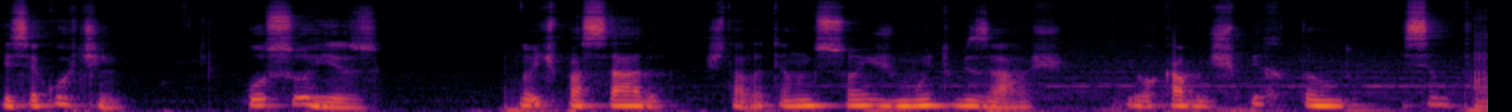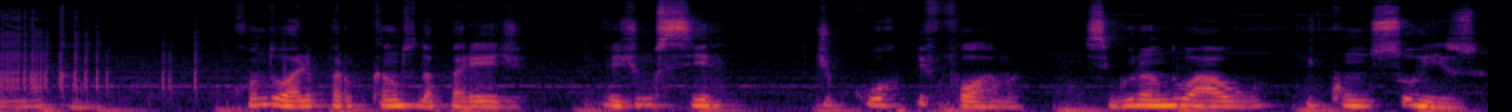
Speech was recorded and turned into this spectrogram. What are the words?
Esse é curtinho. O sorriso. Noite passada, estava tendo uns sonhos muito bizarros eu acabo despertando e sentando na cama. Quando olho para o canto da parede, vejo um ser de corpo e forma, segurando algo e com um sorriso.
